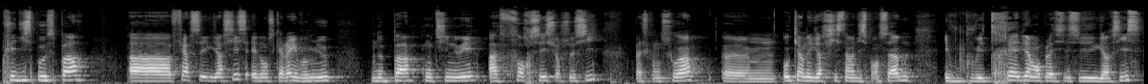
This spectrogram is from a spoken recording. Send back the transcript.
prédispose pas à faire ces exercices et dans ce cas-là, il vaut mieux ne pas continuer à forcer sur ceci parce qu'en soi, euh, aucun exercice n'est indispensable et vous pouvez très bien remplacer ces exercices,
